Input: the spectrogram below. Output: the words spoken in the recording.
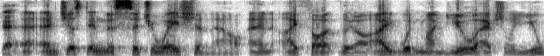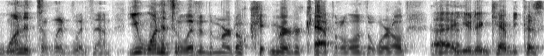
Yeah. a- and just in this situation now. And I thought, you know, I wouldn't mind you actually. You wanted to live with them. You wanted to live in the murder murder capital of the world. Uh, you didn't care because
